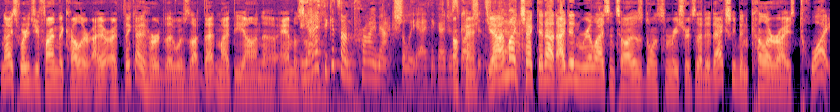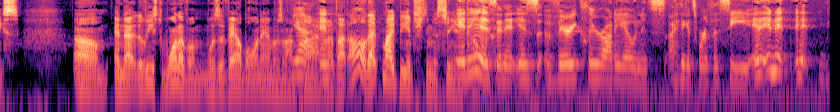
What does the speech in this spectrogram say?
Nice. Where did you find the color? I, I think I heard that was that might be on uh, Amazon. Yeah, I think it's on Prime actually. I think I just Okay. watched it. Yeah, I might that. check that out. I didn't realize until I was doing some research that it had actually been colorized twice, um, and that at least one of them was available on Amazon Yeah, Prime. and- I thought, oh, that might be interesting to see. In It color. is, and it is very clear audio, and it's. I think it's worth a see. And, and it, it,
